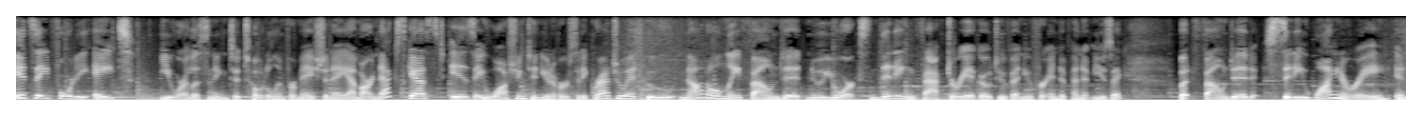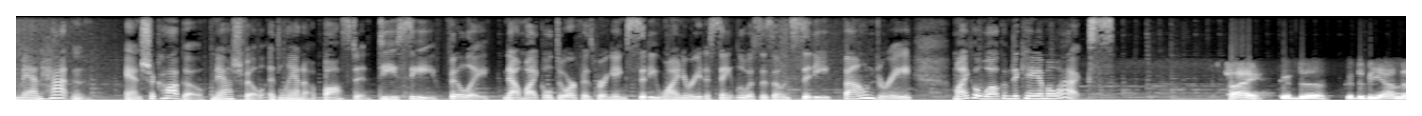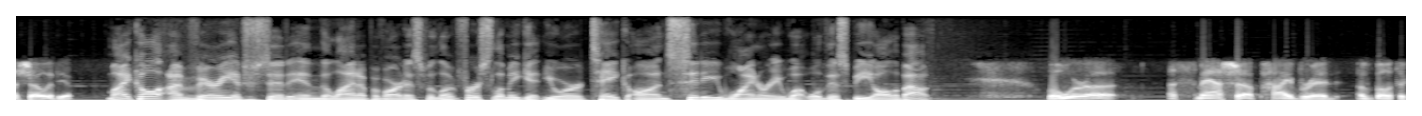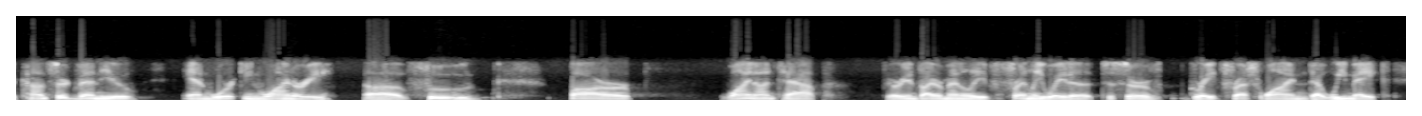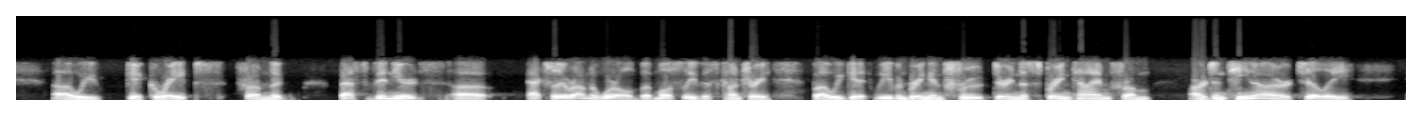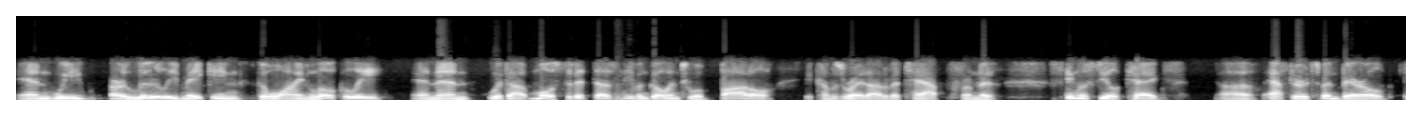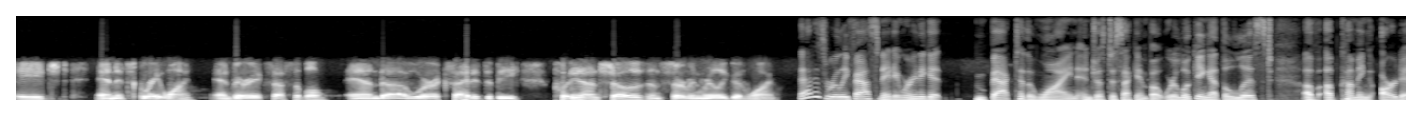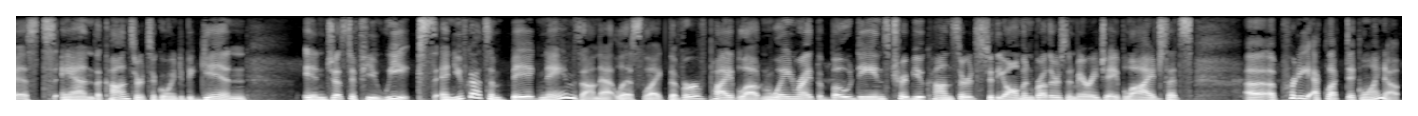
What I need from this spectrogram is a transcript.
It's 848. You are listening to Total Information AM. Our next guest is a Washington University graduate who not only founded New York's Knitting Factory, a go to venue for independent music, but founded City Winery in Manhattan and Chicago, Nashville, Atlanta, Boston, D.C., Philly. Now, Michael Dorf is bringing City Winery to St. Louis's own City Foundry. Michael, welcome to KMOX. Hi, good to good to be on the show with you. Michael, I'm very interested in the lineup of artists, but let, first, let me get your take on City Winery. What will this be all about? Well, we're a, a smash up hybrid of both a concert venue and working winery, uh, food, bar, wine on tap, very environmentally friendly way to, to serve great fresh wine that we make. Uh, we get grapes from the best vineyards uh, actually around the world, but mostly this country. But we get we even bring in fruit during the springtime from Argentina or Chile, and we are literally making the wine locally. And then without most of it doesn't even go into a bottle. It comes right out of a tap from the stainless steel kegs uh, after it's been barreled, aged, and it's great wine and very accessible. And uh, we're excited to be putting on shows and serving really good wine. That is really fascinating. We're going to get back to the wine in just a second, but we're looking at the list of upcoming artists, and the concerts are going to begin in just a few weeks. And you've got some big names on that list, like the Verve Pipe, Loudon Wainwright, the BoDeans tribute concerts to the Allman Brothers and Mary J. Blige. That's a, a pretty eclectic lineup.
